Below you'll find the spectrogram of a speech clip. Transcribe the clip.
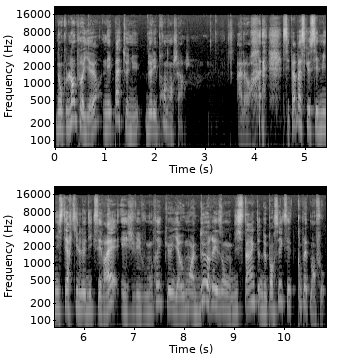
donc l'employeur n'est pas tenu de les prendre en charge. Alors, c'est pas parce que c'est le ministère qui le dit que c'est vrai, et je vais vous montrer qu'il y a au moins deux raisons distinctes de penser que c'est complètement faux.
